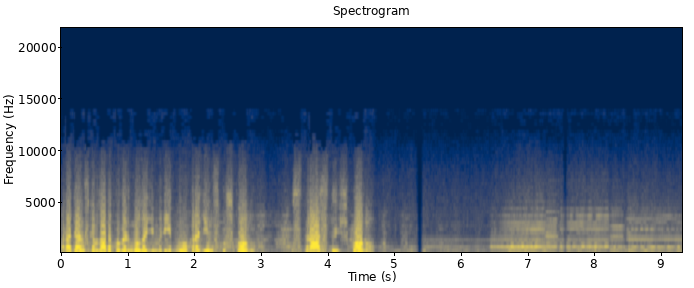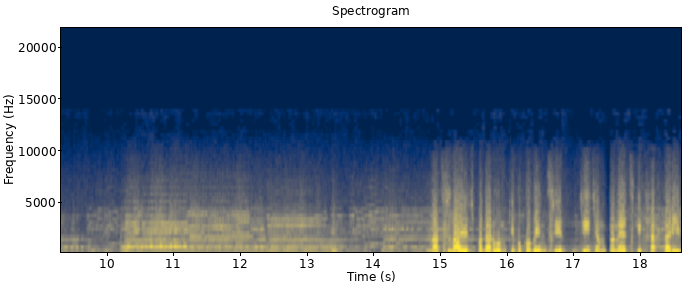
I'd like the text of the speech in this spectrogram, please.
Радянська влада повернула їм рідну українську школу. Здрастуй, школо! Надсилають подарунки буковинці дітям донецьких шахтарів.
